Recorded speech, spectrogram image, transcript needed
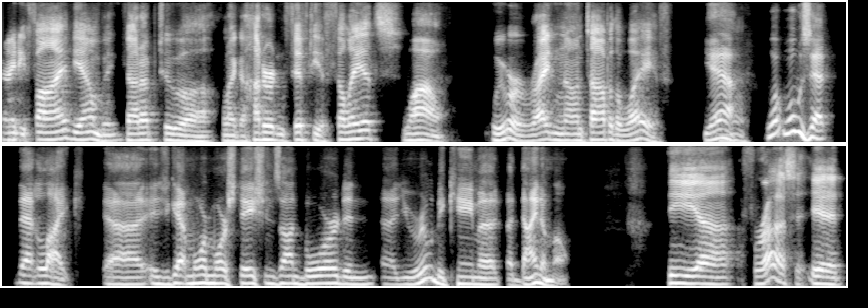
in 95. Yeah. We got up to uh, like 150 affiliates. Wow. We were riding on top of the wave. Yeah. What what was that that like? Uh, as you got more and more stations on board, and uh, you really became a, a dynamo. The uh, for us, it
